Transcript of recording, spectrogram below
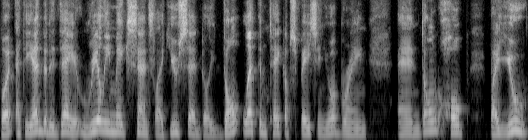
But at the end of the day it really makes sense. Like you said billy don't let them take up space in your brain and don't hope by you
